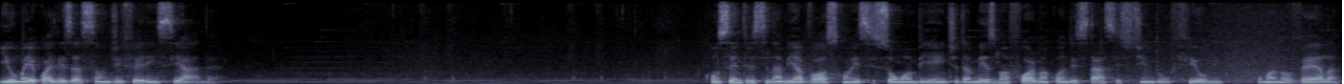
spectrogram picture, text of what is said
e uma equalização diferenciada. Concentre-se na minha voz com esse som ambiente da mesma forma quando está assistindo um filme, uma novela,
